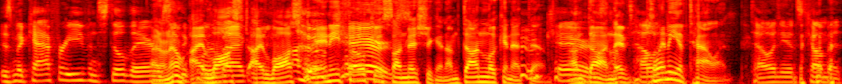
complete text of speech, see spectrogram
Is McCaffrey even still there? I don't know. I lost. I lost Who any cares? focus on Michigan. I'm done looking at them. I'm done. They've plenty you. of talent. Telling you it's coming.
